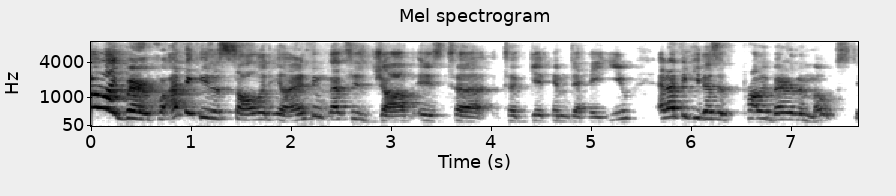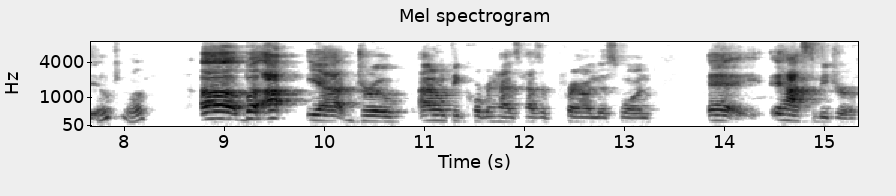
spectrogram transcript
I like Baron Corbin. I think he's a solid heel. I think that's his job is to to get him to hate you, and I think he does it probably better than most. do. Okay, well, Uh, but I, yeah, Drew. I don't think Corbin has has a prayer on this one. Eh, It has to be Drew.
